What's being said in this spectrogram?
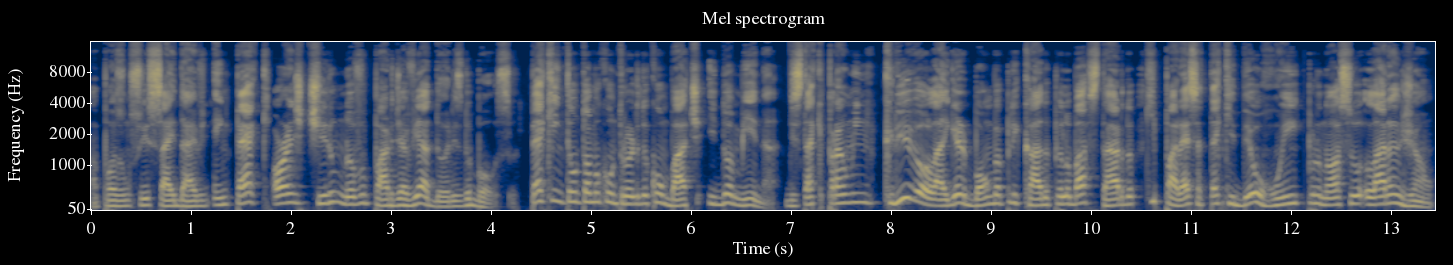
Após um Suicide Dive em Pac, Orange tira um novo par de aviadores do bolso. Pac então toma o controle do combate e domina. Destaque para um incrível Liger Bomb aplicado pelo bastardo, que parece até que deu ruim pro nosso laranjão.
